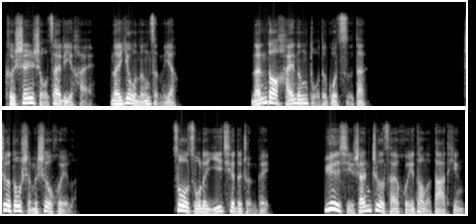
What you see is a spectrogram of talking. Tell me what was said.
可身手再厉害，那又能怎么样？难道还能躲得过子弹？这都什么社会了？做足了一切的准备，岳喜山这才回到了大厅。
